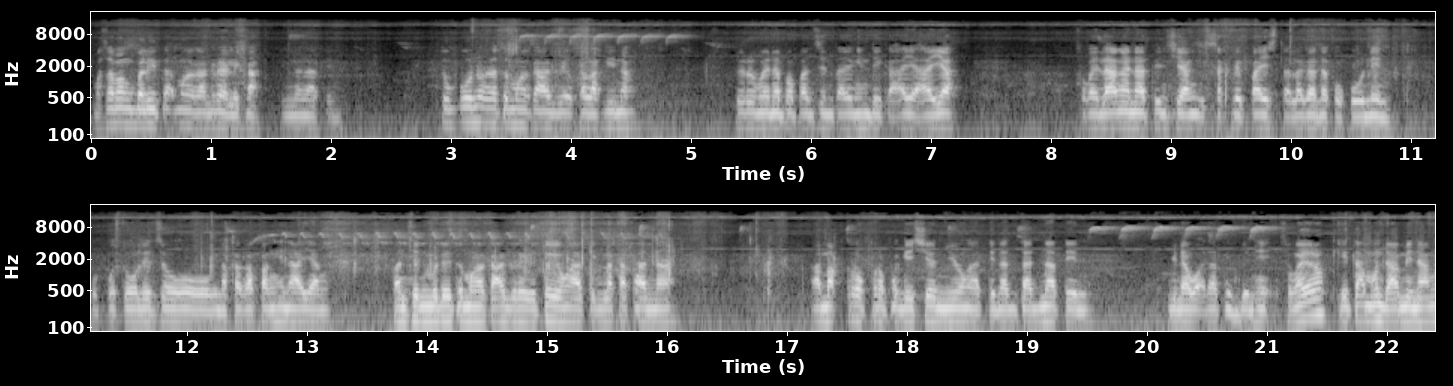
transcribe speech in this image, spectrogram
masamang balita mga kaagre, halika, tingnan natin. Itong puno na ito mga kaagre, kalaki na. Pero may napapansin tayong hindi kaaya-aya. So kailangan natin siyang i-sacrifice talaga na kukunin. Puputulin so nakakapanghinayang. Pansin mo dito mga kaagre, ito yung ating lakatan na uh, macro propagation yung uh, tinadtad natin. Ginawa natin din. So ngayon, kita mo dami ng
